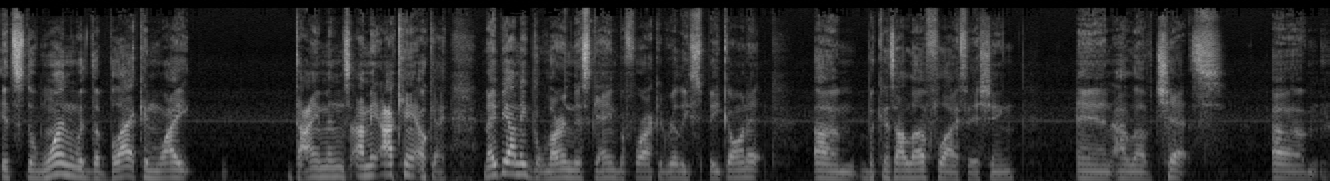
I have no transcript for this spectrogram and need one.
It's the one with the black and white diamonds. I mean, I can't. Okay, maybe I need to learn this game before I could really speak on it, um, because I love fly fishing, and I love chess. Um,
